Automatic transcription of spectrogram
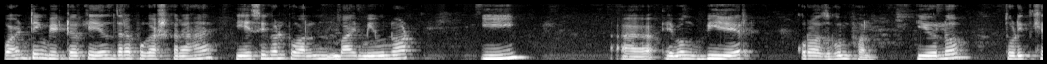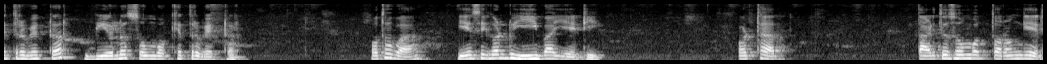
পয়েন্টিং ভেক্টরকে এস দ্বারা প্রকাশ করা হয় S equal to one by mu naught E এবং বি এর ক্রস গুণফল। ই হলো তড়িৎ ক্ষেত্র ভেক্টর বি হলো চৌম্বক ক্ষেত্র ভেক্টর। অথবা S equal to E by এটি অর্থাৎ তাড়িত চৌম্বক তরঙ্গের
